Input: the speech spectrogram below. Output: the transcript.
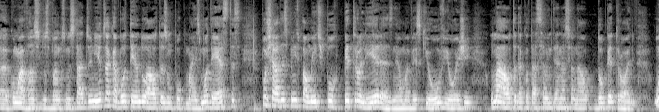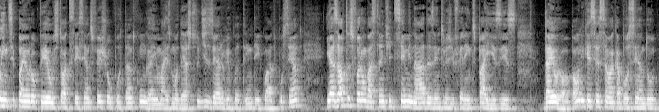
uh, com o avanço dos bancos nos Estados Unidos, acabou tendo altas um pouco mais modestas, puxadas principalmente por petroleiras, né, uma vez que houve hoje uma alta da cotação internacional do petróleo. O índice pan-europeu, o estoque 600, fechou, portanto, com um ganho mais modesto de 0,34%, e as altas foram bastante disseminadas entre os diferentes países da Europa. A única exceção acabou sendo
